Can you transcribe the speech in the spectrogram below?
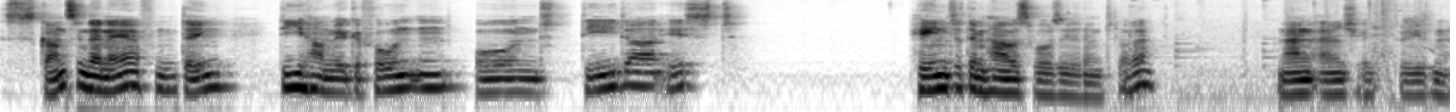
Das ist ganz in der Nähe vom Ding. Die haben wir gefunden und die da ist hinter dem Haus, wo sie sind, oder? Nein, eigentlich drüben.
